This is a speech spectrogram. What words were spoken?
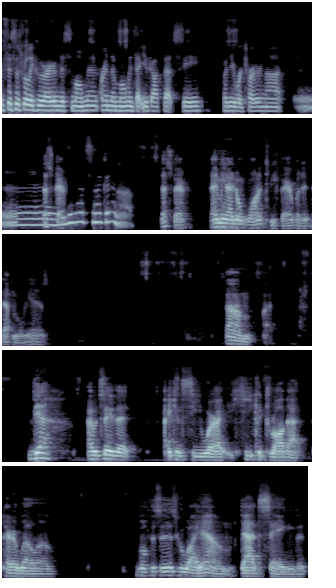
If this is really who you are in this moment, or in the moment that you got that C, whether you worked hard or not, uh, that's fair. maybe that's not good enough. That's fair. I mean, I don't want it to be fair, but it definitely is. Um, yeah, I would say that I can see where I, he could draw that parallel of, well, if this is who I am, dad's saying that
